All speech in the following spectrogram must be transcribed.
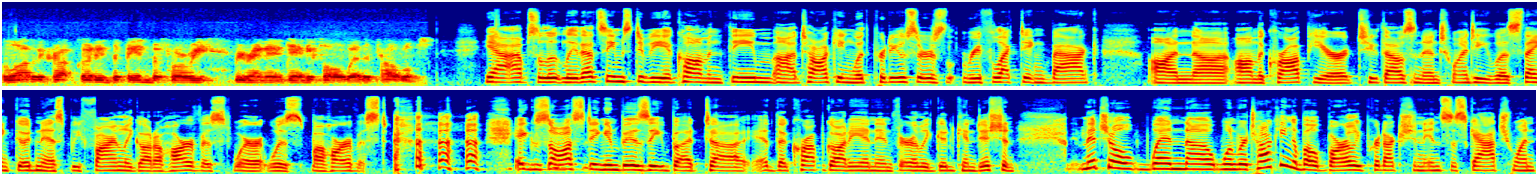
a lot of the crop got in the bin before we, we ran into any fall weather problems. Yeah, absolutely. That seems to be a common theme. Uh, talking with producers, reflecting back on uh, on the crop year 2020 was thank goodness we finally got a harvest where it was a harvest. Exhausting and busy, but uh, the crop got in in fairly good condition. Mitchell, when uh, when we're talking about barley production in Saskatchewan,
